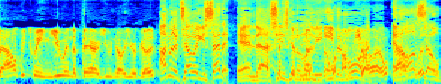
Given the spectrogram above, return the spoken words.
Val between you and the bear, you know you're good. I'm going to tell her you said it, and uh, she's going to love you even more. sure. And also.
